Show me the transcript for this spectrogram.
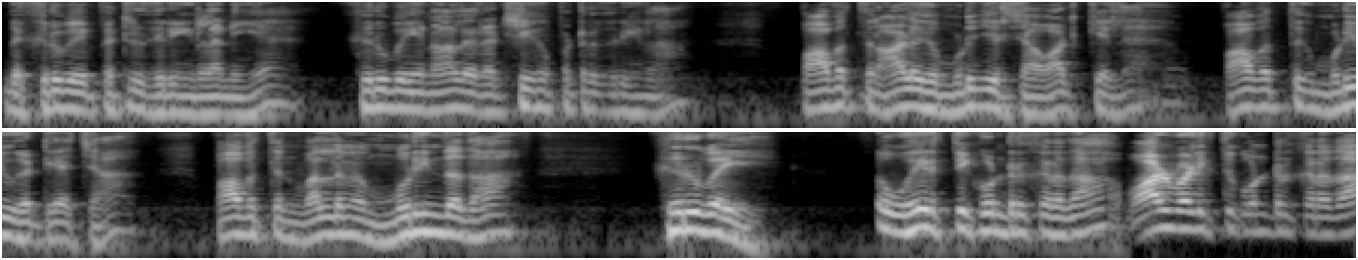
இந்த கிருபையை பெற்றிருக்கிறீங்களா நீங்கள் கிருபையினால் ரட்சிக்கப்பட்டிருக்கிறீங்களா? பாவத்தின் ஆளுகை முடிஞ்சிருச்சா வாழ்க்கையில்? பாவத்துக்கு முடிவு கட்டியாச்சா? பாவத்தின் வல்லமை முறிந்ததா? கிருபை உயர்த்தி கொண்டிருக்கிறதா? வாழ்வழித்து கொண்டிருக்கிறதா?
